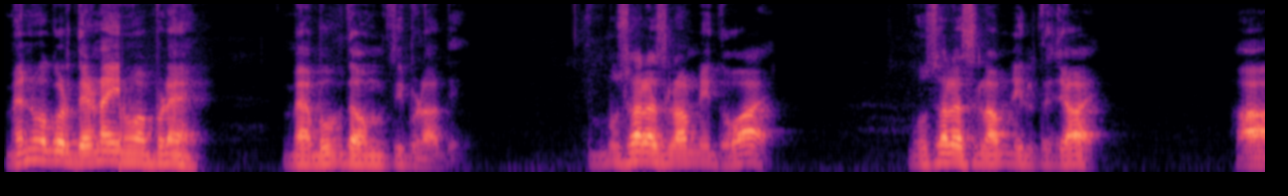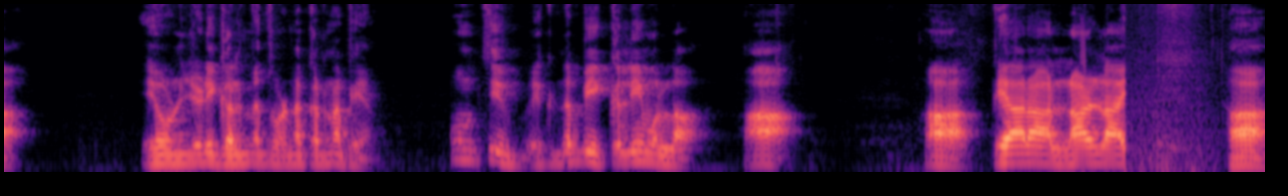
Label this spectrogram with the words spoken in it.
مینو اگر دینا ہی اپنے محبوب دا امتی بڑھا دے۔ موسیٰ علیہ السلام نے دعا ہے۔ موسیٰ علیہ السلام نے التجا ہے۔ ہاں یہ ہوں جڑی گل میں تھوڑے کرنا پیا امتی ایک نبی کلیم اللہ ہاں ہاں پیارا لاڈلا ہاں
